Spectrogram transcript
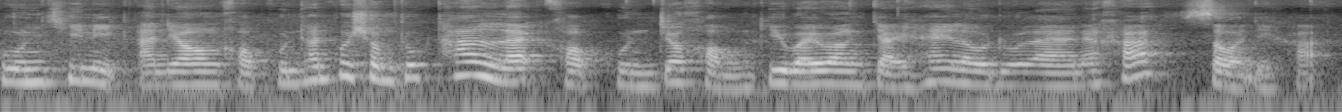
คุณคลินิกอันยองขอบคุณท่านผู้ชมทุกท่าน และขอบคุณเจ้าของที่ไว้วางใจให้เราดูแลนะคะ สวัสดีค่ะ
